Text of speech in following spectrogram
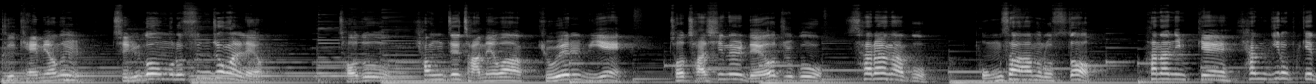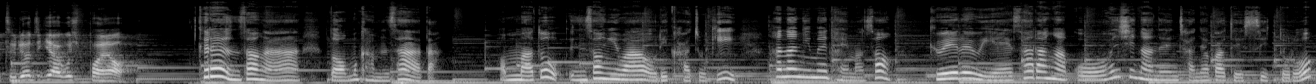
그 계명을 즐거움으로 순종할래요. 저도 형제 자매와 교회를 위해 저 자신을 내어주고 사랑하고 봉사함으로써 하나님께 향기롭게 드려지게 하고 싶어요. 그래, 은성아. 너무 감사하다. 엄마도 은성이와 우리 가족이 하나님을 닮아서 교회를 위해 사랑하고 헌신하는 자녀가 될 수 있도록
